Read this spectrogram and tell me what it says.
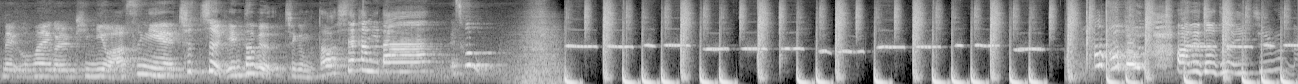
네, 오마이걸 비미와 승희의 추측 인터뷰 지금부터 시작합니다. Let's go! 아니, 저 진짜 이 질문 나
